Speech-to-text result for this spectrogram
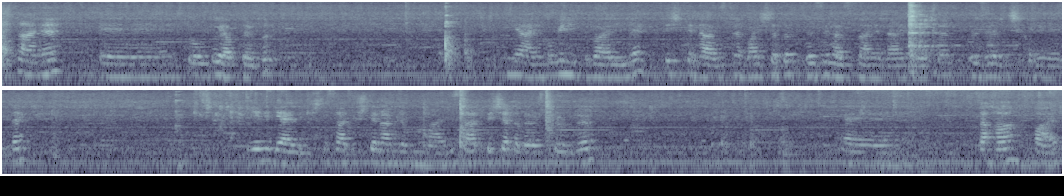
Üç tane e, dolgu yaptırdık. Yani bugün itibariyle diş tedavisine başladık. Özel hastanede arkadaşlar, özel diş kliniğinde. Yeni geldik işte saat 3'te randevum vardı. Saat 5'e kadar sürdü. Ee, daha var.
